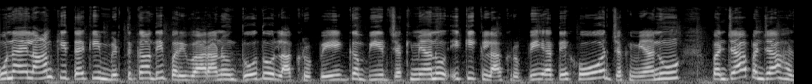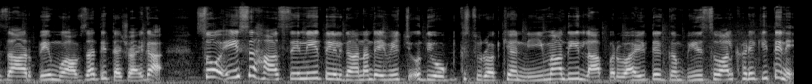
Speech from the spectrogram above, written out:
ਉਹਨਾਂ ਐਲਾਨ ਕੀਤਾ ਕਿ ਮ੍ਰਿਤਕਾਂ ਦੇ ਪਰਿਵਾਰਾਂ ਨੂੰ 2-2 ਲੱਖ ਰੁਪਏ, ਗੰਭੀਰ ਜ਼ਖਮੀਆਂ ਨੂੰ 1-1 ਲੱਖ ਰੁਪਏ ਅਤੇ ਹੋਰ ਜ਼ਖਮੀਆਂ ਨੂੰ 50-50 ਹਜ਼ਾਰ ਰੁਪਏ ਮੁਆਵਜ਼ਾ ਦਿੱਤਾ ਜਾਏਗਾ। ਸੋ ਇਸ ਹਾਦਸੇ ਨੇ ਤੇਲੰਗਾਨਾ ਦੇ ਵਿੱਚ ਉਦਯੋਗਿਕ ਸੁਰੱਖਿਆ ਨਿਯਮਾਂ ਦੀ ਲਾਪਰਵਾਹੀ ਤੇ ਗੰਭੀਰ ਸਵਾਲ ਖੜੇ ਕੀਤੇ ਨੇ।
